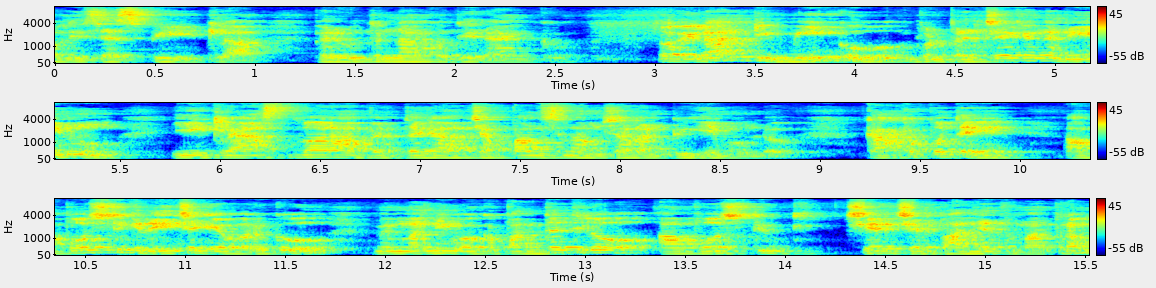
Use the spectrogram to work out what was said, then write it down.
police SP ఇట్లా పెరుగుతున్న కొద్ది ర్యాంకు సో ఇలాంటి మీకు ఇప్పుడు ప్రత్యేకంగా నేను ఈ క్లాస్ ద్వారా పెద్దగా చెప్పాల్సిన అంశాలంటూ ఏమి ఉండవు. కాకపోతే ఆ పోస్ట్కి రీచ్ అయ్యే వరకు మిమ్మల్ని ఒక పద్ధతిలో ఆ పోస్ట్కి చేర్చే బాధ్యత మాత్రం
